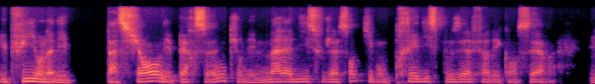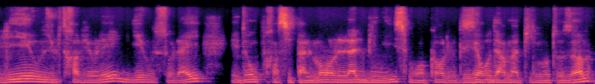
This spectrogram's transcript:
Et puis, on a des patients, des personnes qui ont des maladies sous-jacentes qui vont prédisposer à faire des cancers liés aux ultraviolets, liés au soleil, et donc principalement l'albinisme ou encore le xéroderma pigmentosum.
